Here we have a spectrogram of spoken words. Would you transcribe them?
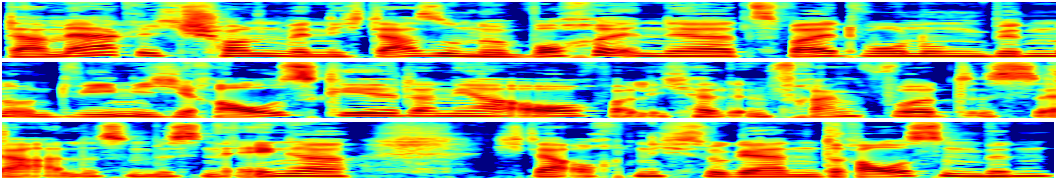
Da merke ich schon, wenn ich da so eine Woche in der Zweitwohnung bin und wenig rausgehe, dann ja auch, weil ich halt in Frankfurt ist ja alles ein bisschen enger, ich da auch nicht so gern draußen bin.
